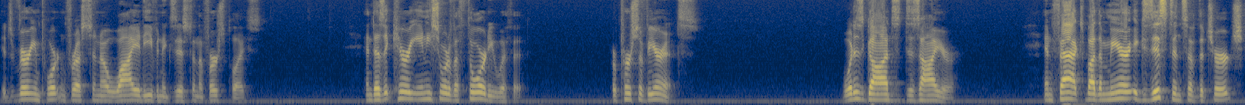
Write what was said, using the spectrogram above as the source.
it's very important for us to know why it even exists in the first place. And does it carry any sort of authority with it or perseverance? What is God's desire? In fact, by the mere existence of the church,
